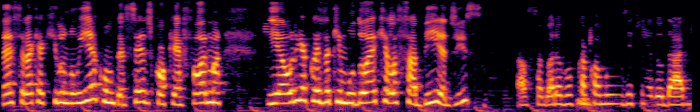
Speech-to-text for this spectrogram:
Né? Será que aquilo não ia acontecer de qualquer forma? E a única coisa que mudou é que ela sabia disso? Nossa, agora eu vou ficar com a musiquinha do Dark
